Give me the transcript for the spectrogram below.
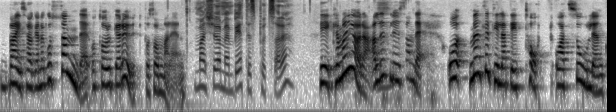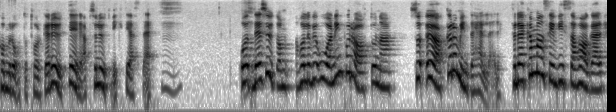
bajshögarna går sönder och torkar ut på sommaren. Man kör med en betesputsare? Det kan man göra, alldeles lysande. Och, men se till att det är torrt och att solen kommer åt och torkar ut. Det är det absolut viktigaste. Mm. Och dessutom, håller vi ordning på ratorna så ökar de inte heller. För där kan man se vissa hagar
